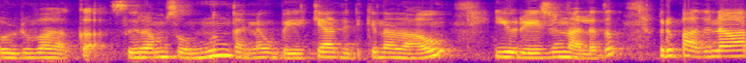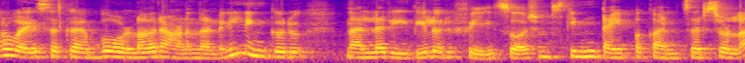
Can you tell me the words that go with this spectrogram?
ഒഴിവാക്കുക. സിറംസ് ഒന്നും തന്നെ ഉപയോഗിക്കാതിരിക്കുന്നതാവും ഈ ഒരു ഏജ് നല്ലത്. ഒരു പതിനാറ് വയസ്സൊക്കെ എബോ ഉള്ളവരാണെന്നുണ്ടെങ്കിൽ നിങ്ങൾക്കൊരു നല്ല രീതിയിൽ ഒരു ഫേസ് വാഷും സ്കിൻ ടൈപ്പ് ഒക്കെ അനുസരിച്ചുള്ള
